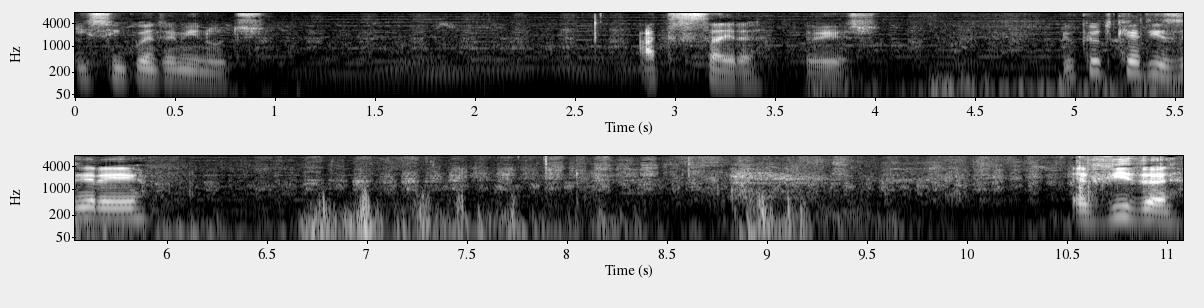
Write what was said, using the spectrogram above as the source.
e 50 minutos. À terceira vez. E o que eu te quero dizer é. A vida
